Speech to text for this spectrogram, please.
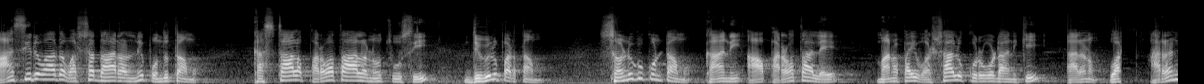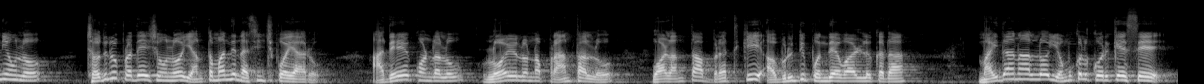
ఆశీర్వాద వర్షధారల్ని పొందుతాము. కష్టాల పర్వతాలను చూసి దిగులు పడతాము. సణుగుకుంటాము. కానీ ఆ పర్వతాలే మనపై వర్షాలు కురవడానికి కారణం. వ- అరణ్యంలో చదును ప్రదేశంలో ఎంతమంది నశించిపోయారో అదే కొండలు లోయలున్న ప్రాంతాల్లో వాళ్ళంతా బ్రతికి అభివృద్ధి పొందేవాళ్ళు కదా. మైదానాల్లో ఎముకలు కొరికేసే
